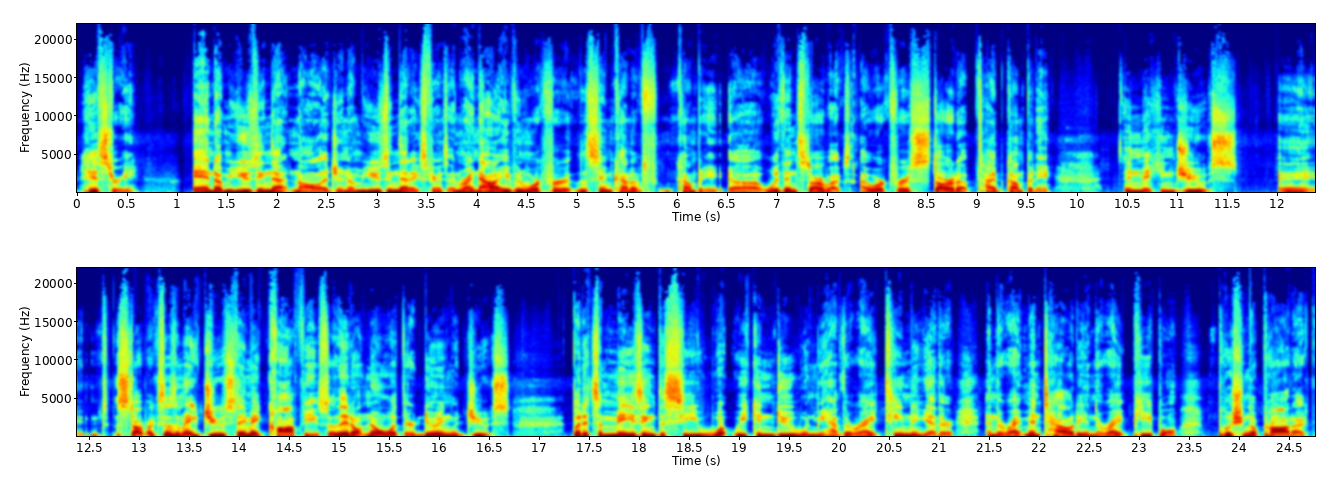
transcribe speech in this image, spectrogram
history and I'm using that knowledge and I'm using that experience. And right now, I even work for the same kind of company uh, within Starbucks. I work for a startup type company in making juice. Starbucks doesn't make juice; they make coffee, so they don't know what they're doing with juice. But it's amazing to see what we can do when we have the right team together and the right mentality and the right people pushing a product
